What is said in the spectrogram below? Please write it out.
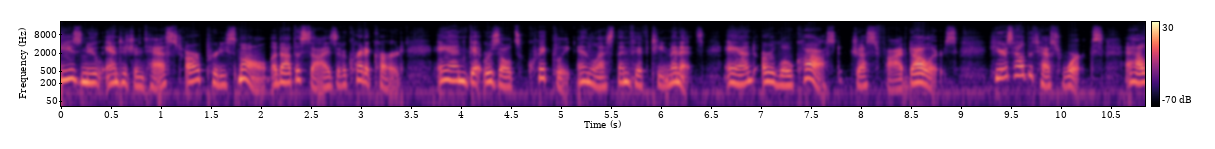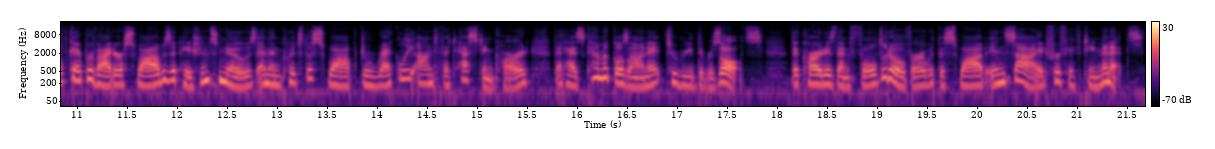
These new antigen tests are pretty small, about the size of a credit card, and get results quickly in less than 15 minutes, and are low cost, just $5. Here's how the test works a healthcare provider swabs a patient's nose and then puts the swab directly onto the testing card that has chemicals on it to read the results. The card is then folded over with the swab inside for 15 minutes.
